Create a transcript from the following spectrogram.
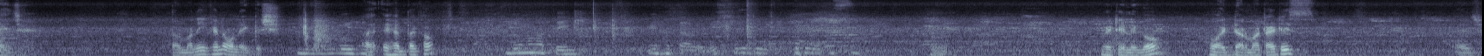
এই যে তার মানে এখানে অনেক বেশি। ওই হাত আর এই হাত দেখাও। দোনো হাতেই এই এই যে।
